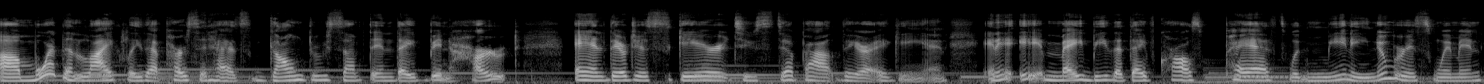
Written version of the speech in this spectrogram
Um, more than likely, that person has gone through something, they've been hurt, and they're just scared to step out there again. And it, it may be that they've crossed paths with many, numerous women,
